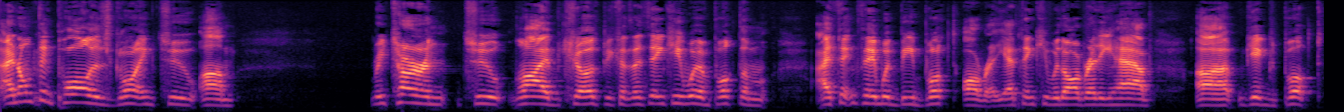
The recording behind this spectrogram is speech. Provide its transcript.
I don't think Paul is going to um return to live shows because I think he would have booked them. I think they would be booked already. I think he would already have uh gigs booked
